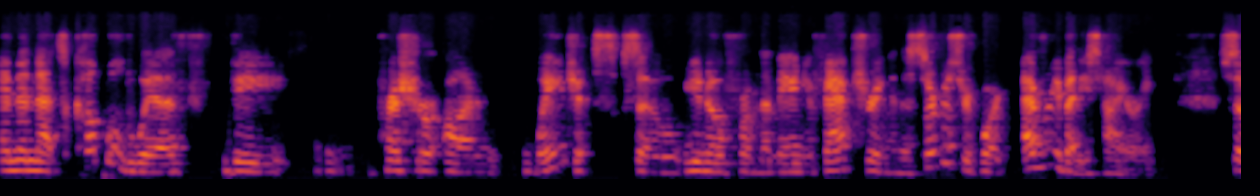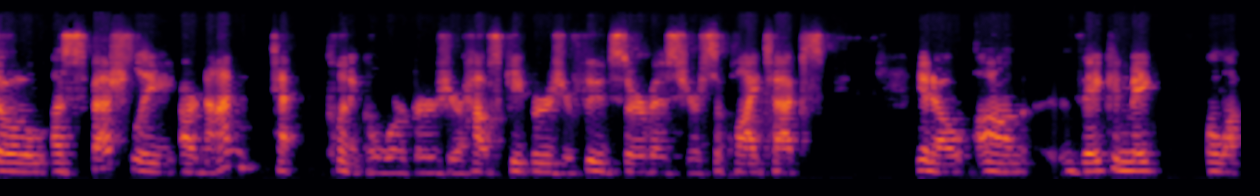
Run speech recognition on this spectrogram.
And then that's coupled with the pressure on wages. So, you know, from the manufacturing and the service report, everybody's hiring. So, especially our non clinical workers, your housekeepers, your food service, your supply techs, you know, um, they can make a lot,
